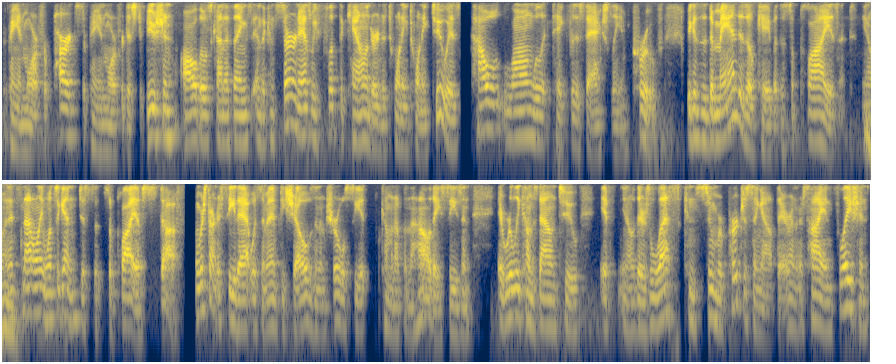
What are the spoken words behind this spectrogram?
they're paying more for parts, they're paying more for distribution, all those kind of things. And the concern as we flip the calendar into 2022 is how long will it take for this to actually improve? Because the demand is okay, but the supply isn't. You know, mm-hmm. and it's not only once again just a supply of stuff. And we're starting to see that with some empty shelves, and I'm sure we'll see it coming up in the holiday season. It really comes down to if you know there's less consumer purchasing out there and there's high inflation,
